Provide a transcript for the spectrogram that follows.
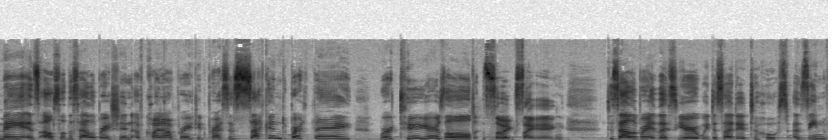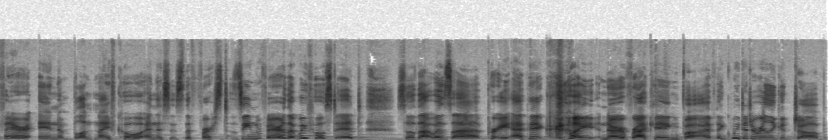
May is also the celebration of Coin Operated Press's second birthday! We're two years old, so exciting! To celebrate this year, we decided to host a zine fair in Blunt Knife Co, and this is the first zine fair that we've hosted. So that was uh, pretty epic, quite nerve wracking, but I think we did a really good job.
